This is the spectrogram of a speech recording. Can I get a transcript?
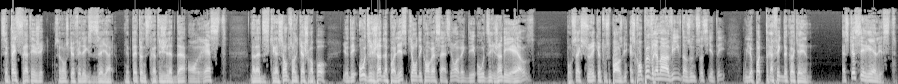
C'est peut-être stratégique, selon ce que Félix disait hier. Il y a peut-être une stratégie là-dedans. On reste dans la discrétion, puis on ne le cachera pas. Il y a des hauts dirigeants de la police qui ont des conversations avec des hauts dirigeants des Hells pour s'assurer que tout se passe bien. Est-ce qu'on peut vraiment vivre dans une société où il n'y a pas de trafic de cocaïne? Est-ce que c'est réaliste?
